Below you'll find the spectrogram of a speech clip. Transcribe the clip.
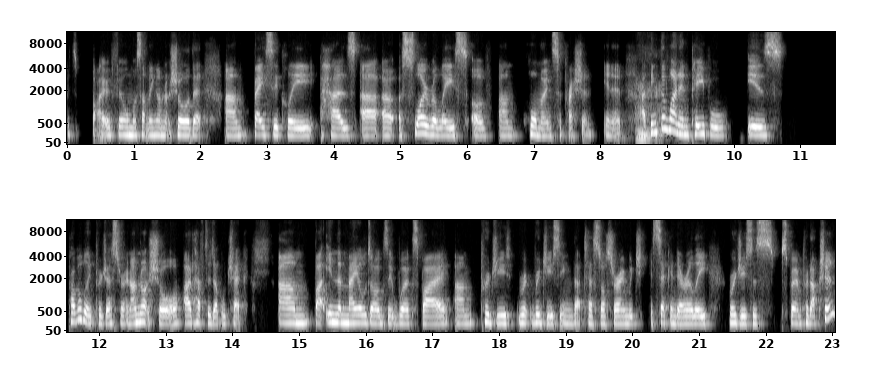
it's biofilm or something, I'm not sure, that um, basically has a, a, a, slow release of um, hormone suppression in it. I think the one in people is probably progesterone. I'm not sure. I'd have to double check. Um, but in the male dogs, it works by um, produce, re- reducing that testosterone, which secondarily reduces sperm production.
